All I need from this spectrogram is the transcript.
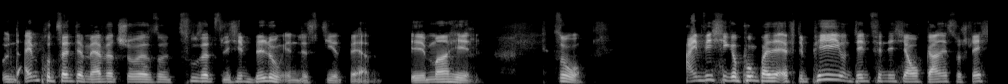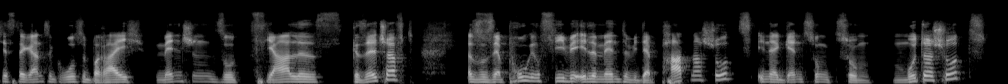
Und ein Prozent der Mehrwertsteuer soll zusätzlich in Bildung investiert werden. Immerhin. So, ein wichtiger Punkt bei der FDP, und den finde ich ja auch gar nicht so schlecht, ist der ganze große Bereich Menschen, Soziales, Gesellschaft. Also sehr progressive Elemente wie der Partnerschutz in Ergänzung zum Mutterschutz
